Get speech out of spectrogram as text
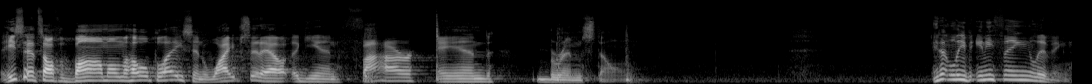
He sets off a bomb on the whole place and wipes it out again fire and brimstone. He doesn't leave anything living.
